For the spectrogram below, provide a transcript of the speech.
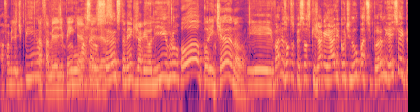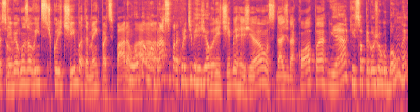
a família de Pinho. A família de Pink O é a Marcelo. Santos também, que já ganhou livro. Ô, corintiano! E várias outras pessoas que já ganharam e continuam participando. E é isso aí, pessoal. Teve alguns ouvintes de Curitiba também que participaram. Opa, lá. um abraço para Curitiba e região. Curitiba e região, cidade da Copa. Yeah, que só pegou jogo bom, né?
